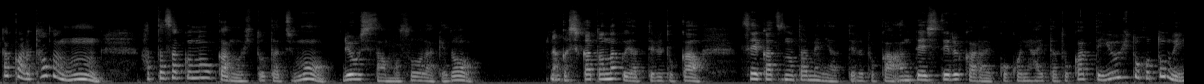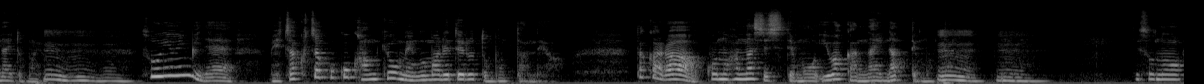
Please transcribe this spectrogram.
だから多分畑作農家の人たちも漁師さんもそうだけどなんか仕方なくやってるとか生活のためにやってるとか安定してるからここに入ったとかっていう人ほとんどいないと思うよ、うんうんそういう意味でめちゃくちゃここ環境恵まれてると思ったんだよ。だからこの話しても違和感ないなって思った、うんうん。うん。でその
